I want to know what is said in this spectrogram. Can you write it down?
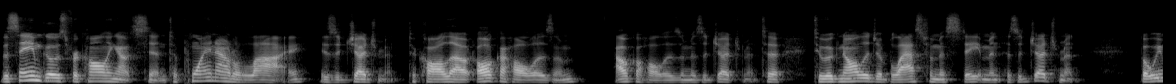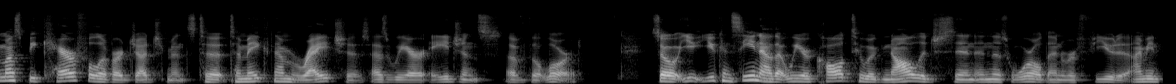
The same goes for calling out sin. To point out a lie is a judgment. To call out alcoholism, alcoholism is a judgment. To, to acknowledge a blasphemous statement is a judgment. But we must be careful of our judgments to, to make them righteous as we are agents of the Lord. So you, you can see now that we are called to acknowledge sin in this world and refute it. I mean,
